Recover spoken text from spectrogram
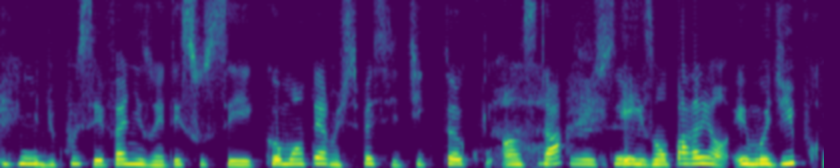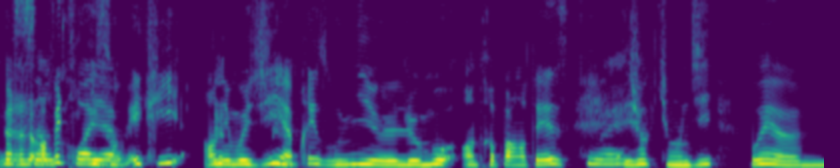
Mhm. Et du coup, ses fans, ils ont été sous ses commentaires, mais je sais pas si c'est TikTok ou Insta. Sais. Et ils ont parlé en emoji pour faire. En fait, ils ont écrit en emoji et après ils ont mis euh, le mot entre parenthèses. Ouais. Des gens qui ont dit ouais euh,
